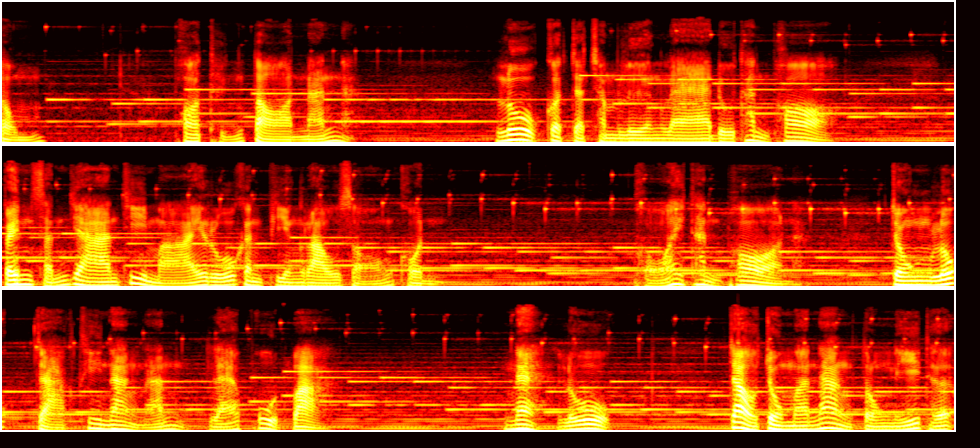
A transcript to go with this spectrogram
สม พอถึงตอนนั้นลูกก็จะชำเลืองแลดูท่านพ่อ เป็นสัญญาณที่หมายรู้กันเพียงเราสองคน ขอให้ท่านพ่อนะจงลุกจากที่นั่งนั้นแล้วพูดว่า แน่ลูก เจ้าจงมานั่งตรงนี้เถอะ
